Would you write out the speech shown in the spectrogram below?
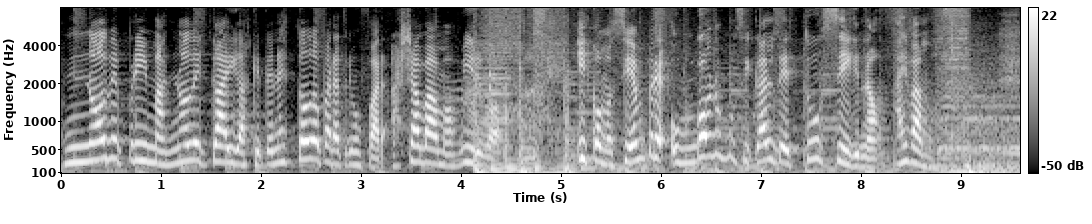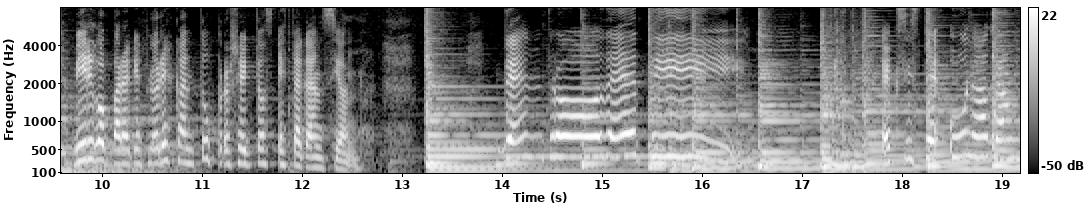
No deprimas, no decaigas, que tenés todo para triunfar. Allá vamos, Virgo. Y como siempre, un bonus musical de tu signo. Ahí vamos. Virgo, para que florezcan tus proyectos, esta canción dentro de ti existe una gran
